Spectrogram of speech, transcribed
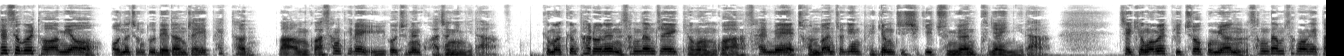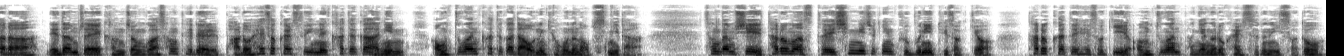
해석을 더하며 어느 정도 내담자의 패턴, 마음과 상태를 읽어주는 과정입니다. 그만큼 타로는 상담자의 경험과 삶의 전반적인 배경 지식이 중요한 분야입니다. 제 경험에 비추어 보면 상담 상황에 따라 내담자의 감정과 상태를 바로 해석할 수 있는 카드가 아닌 엉뚱한 카드가 나오는 경우는 없습니다. 상담 시 타로 마스터의 심리적인 부분이 뒤섞여 타로 카드 해석이 엉뚱한 방향으로 갈 수는 있어도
